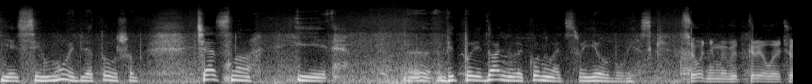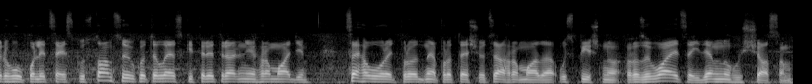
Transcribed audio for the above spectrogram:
є всі умови для того, щоб чесно і відповідально виконувати свої обов'язки. Сьогодні ми відкрили чергову поліцейську станцію в Котелевській територіальній громаді. Це говорить про одне про те, що ця громада успішно розвивається йде в ногу з часом.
